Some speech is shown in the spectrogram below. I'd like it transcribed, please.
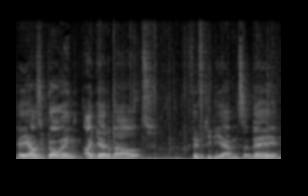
Hey, how's it going? I get about 50 DMs a day.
